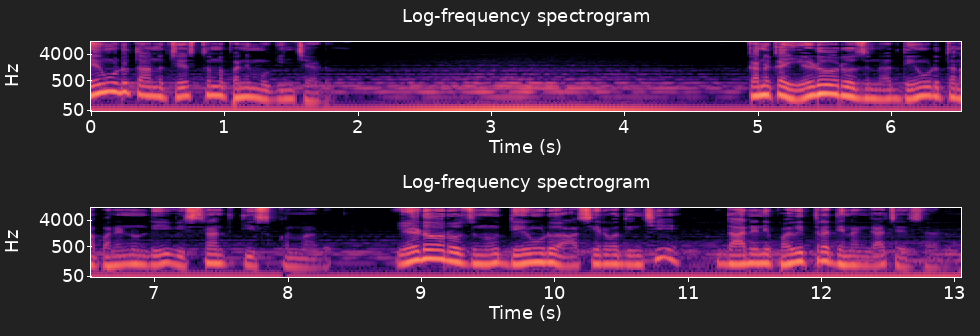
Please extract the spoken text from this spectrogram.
దేవుడు తాను చేస్తున్న పని ముగించాడు. కనుక ఏడవ రోజున దేవుడు తన పని నుండి విశ్రాంతి తీసుకున్నాడు. ఏడవ రోజును దేవుడు ఆశీర్వదించి దానిని పవిత్ర దినంగా చేశాడు.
